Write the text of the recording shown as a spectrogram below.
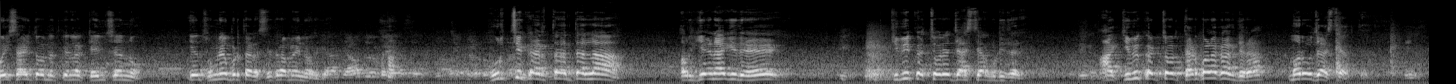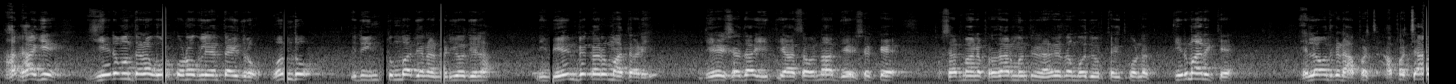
ವಯಸ್ಸಾಯ್ತು ಅನ್ನೋದಕ್ಕೆಲ್ಲ ಟೆನ್ಷನ್ನು. ಏನು ಸುಮ್ಮನೆ ಬಿಡ್ತಾರೆ ಸಿದ್ದರಾಮಯ್ಯನವ್ರಿಗೆ? ಕುರ್ಚಿಗೆ ಅರ್ಥ ಅಂತಲ್ಲ. ಅವ್ರಿಗೇನಾಗಿದೆ ಕಿವಿ ಕಚ್ಚೋರೆ ಜಾಸ್ತಿ ಆಗ್ಬಿಟ್ಟಿದ್ದಾರೆ. ಆ ಕಿವಿ ಕಚ್ಚೋರು ತಡ್ಕೊಳಕ್ಕಾಗ್ದಿರಾ? ಮರು ಜಾಸ್ತಿ ಆಗ್ತದೆ. ಹಾಗಾಗಿ ಏನೋ ಒಂಥರ ಹೋಗ್ಲಿ ಅಂತ ಇದ್ರು. ಒಂದು, ಇದು ಇನ್ನು ತುಂಬ ದಿನ ನಡೆಯೋದಿಲ್ಲ. ನೀವೇನು ಬೇಕಾದ್ರೂ ಮಾತಾಡಿ. ದೇಶದ ಇತಿಹಾಸವನ್ನು ದೇಶಕ್ಕೆ ಸನ್ಮಾನ್ಯ ಪ್ರಧಾನಮಂತ್ರಿ ನರೇಂದ್ರ ಮೋದಿ ಅವರು ತೆಗೆದುಕೊಂಡ ತೀರ್ಮಾನಕ್ಕೆ ಎಲ್ಲ ಒಂದು ಕಡೆ ಅಪ ಅಪಚಾರ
